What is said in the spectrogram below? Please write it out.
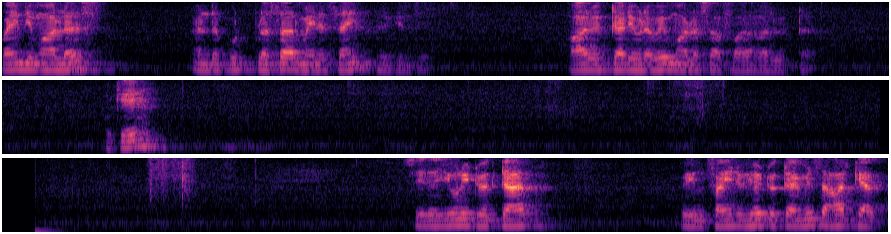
Find the modulus and put plus or minus sign. We can take r vector divided by modulus of r, r vector. Okay see the unit vector. We can find unit vector means r cap.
